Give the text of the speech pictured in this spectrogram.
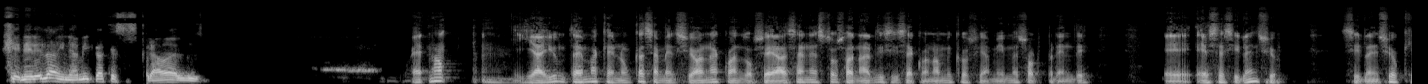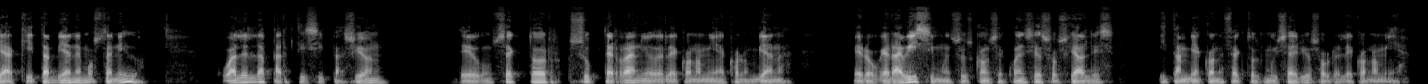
genere la dinámica que se esperaba del mismo. Bueno, y hay un tema que nunca se menciona cuando se hacen estos análisis económicos y a mí me sorprende eh, ese silencio, silencio que aquí también hemos tenido. ¿Cuál es la participación de un sector subterráneo de la economía colombiana, pero gravísimo en sus consecuencias sociales y también con efectos muy serios sobre la economía,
